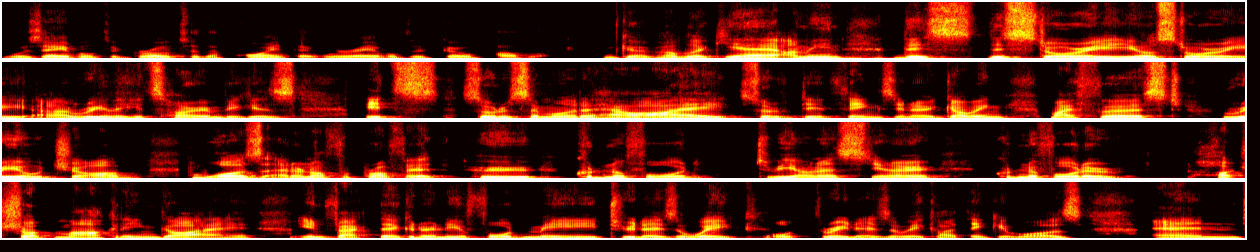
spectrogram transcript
was able to grow to the point that we are able to go public. Go public, yeah. I mean, this this story, your story, uh, really hits home because it's sort of similar to how I sort of did things. You know, going my first real job was at an not for profit who couldn't afford, to be honest, you know, couldn't afford a hotshot marketing guy. In fact, they could only afford me two days a week or three days a week, I think it was. And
